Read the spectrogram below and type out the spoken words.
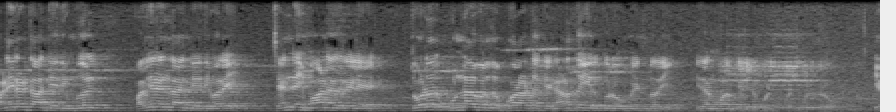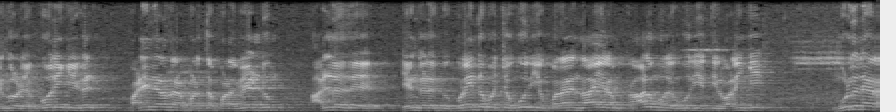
பனிரெண்டாம் தேதி முதல் பதினைந்தாம் தேதி வரை சென்னை மாநகரிலே தொடர் உண்ணாவிரத போராட்டத்தை நடத்த இருக்கிறோம் என்பதை இதன் மூலம் தெரியப்படுத்திக் கொள்கிறோம் எங்களுடைய கோரிக்கைகள் பணி நிரந்தரப்படுத்தப்பட வேண்டும். அல்லது எங்களுக்கு குறைந்தபட்ச ஊதியம் பதினைந்தாயிரம் காலமுறை ஊதியத்தில் வழங்கி முழு நேர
